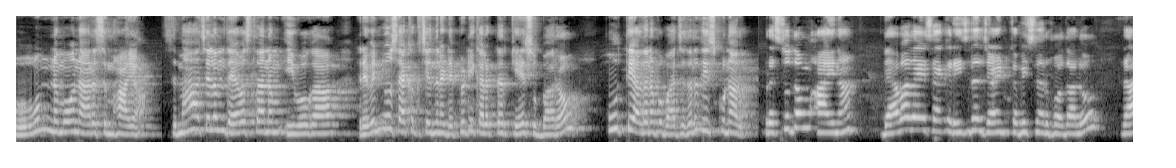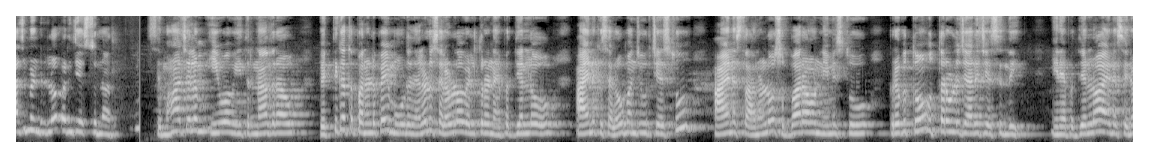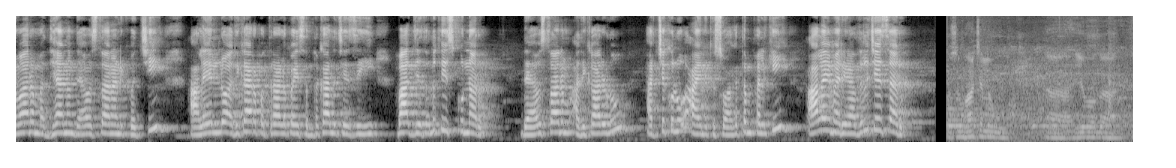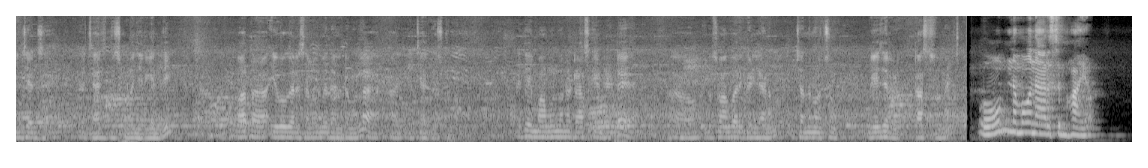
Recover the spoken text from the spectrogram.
ఓం నమో నారసింహాయ. సింహాచలం దేవస్థానం ఈవోగా revenue శాఖకు చెందిన deputy collector K. Subbarao పూర్తి అదనపు బాధ్యతలు తీసుకున్నారు. ప్రస్తుతం ఆయన దేవాదాయ శాఖ రీజనల్ జాయింట్ కమిషనర్ హోదాలో రాజమండ్రిలో పనిచేస్తున్నారు. సింహాచలం ఈవో వి త్రినాథరావు వ్యక్తిగత పనులపై మూడు నెలలు సెలవులో వెళ్తున్న నేపథ్యంలో ఆయనకు సెలవు మంజూరు చేస్తూ ఆయన స్థానంలో సుబ్బారావును నియమిస్తూ ప్రభుత్వం ఉత్తర్వులు జారీ చేసింది. ఈ నేపథ్యంలో ఆయన శనివారం మధ్యాహ్నం దేవస్థానానికి వచ్చి ఆలయంలో అధికార పత్రాలపై సంతకాలు చేసి బాధ్యతలు తీసుకున్నారు. దేవస్థానం అధికారులు అర్చకులు ఆయనకు స్వాగతం పలికి ఆలయ మర్యాదలు చేశారు. సింహాచలం ఈవోగా ఇన్ఛార్జ్ ఛార్జ్ తీసుకోవడం జరిగింది. పాత ఈవో గారి సెలవు మీద వెళ్ళడం వల్ల ఆ ఛార్జ్ తీసుకున్నాం. అయితే మా ముందున్న టాస్క్ ఏంటంటే స్వామివారి కళ్యాణం చందనోత్సవం మేజర్ టాస్క్స్ ఉన్నాయి ఓం నమో నారసింహాయ.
